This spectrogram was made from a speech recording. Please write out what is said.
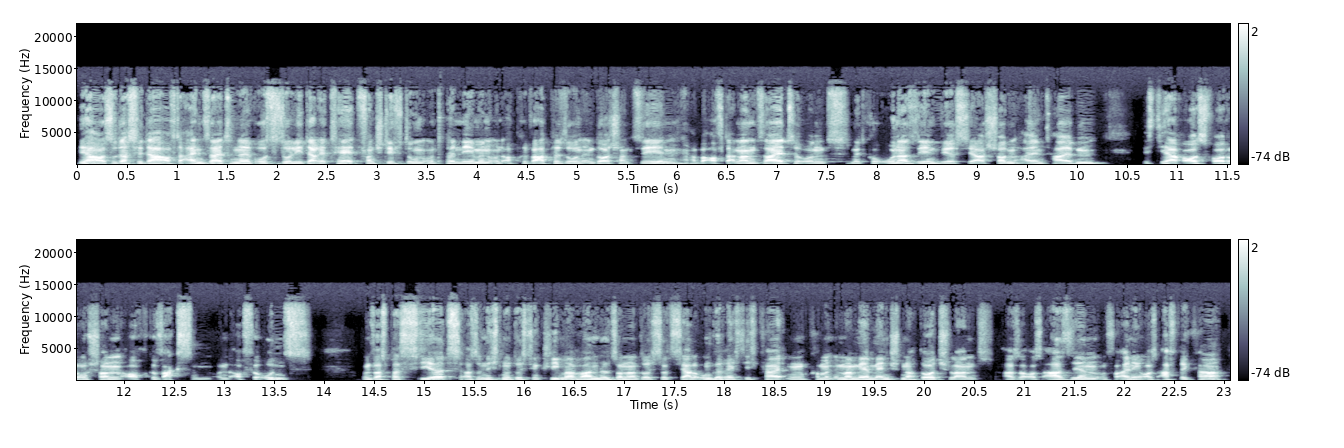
Ja, sodass wir da auf der einen Seite eine große Solidarität von Stiftungen, Unternehmen und auch Privatpersonen in Deutschland sehen. Aber auf der anderen Seite, und mit Corona sehen wir es ja schon allenthalben, ist die Herausforderung schon auch gewachsen. Und auch für uns. Und was passiert? Also nicht nur durch den Klimawandel, sondern durch soziale Ungerechtigkeiten kommen immer mehr Menschen nach Deutschland, also aus Asien und vor allen Dingen aus Afrika,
